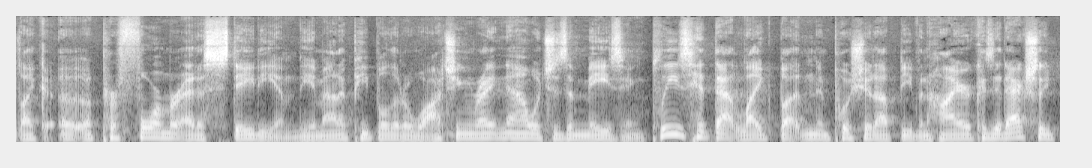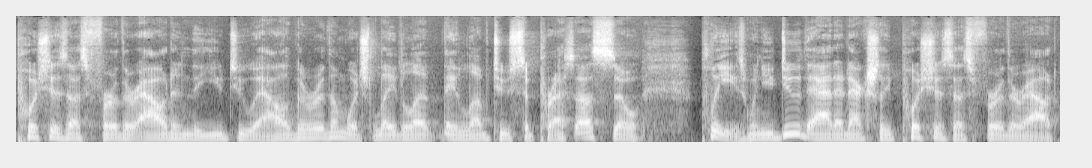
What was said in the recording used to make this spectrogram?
like a, a performer at a stadium, the amount of people that are watching right now, which is amazing. Please hit that like button and push it up even higher because it actually pushes us further out into the YouTube algorithm, which they, they love to suppress us. So please, when you do that, it actually pushes us further out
